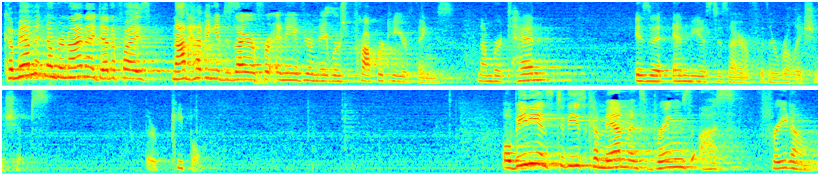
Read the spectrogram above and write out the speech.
Commandment number 9 identifies not having a desire for any of your neighbor's property or things. Number 10 is an envious desire for their relationships, their people. Obedience to these commandments brings us freedom,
